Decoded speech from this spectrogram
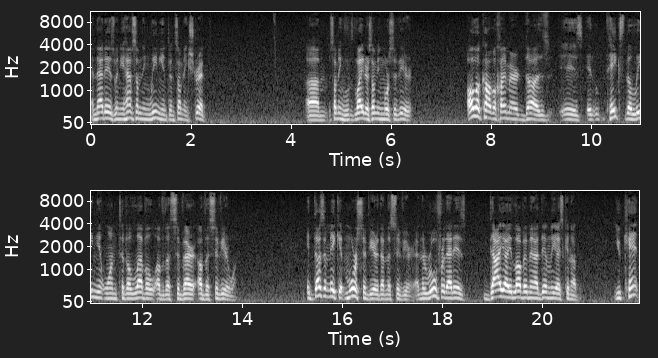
and that is when you have something lenient and something strict, um, something lighter, something more severe, all a Kavachaimer does is it takes the lenient one to the level of the severe of the severe one it doesn't make it more severe than the severe. And the rule for that is dayai love him and adin liyas You can't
